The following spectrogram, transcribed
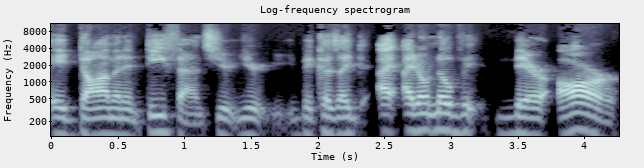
a dominant defense. You're, you're because I, I, I don't know if there are.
